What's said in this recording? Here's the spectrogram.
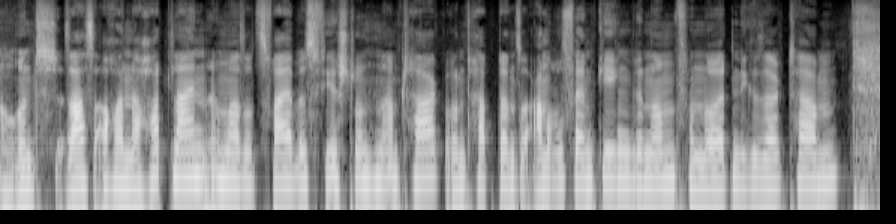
Oh. und saß auch an der Hotline immer so zwei bis vier Stunden am Tag und habe dann so Anrufe entgegengenommen von Leuten, die gesagt haben, ja,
